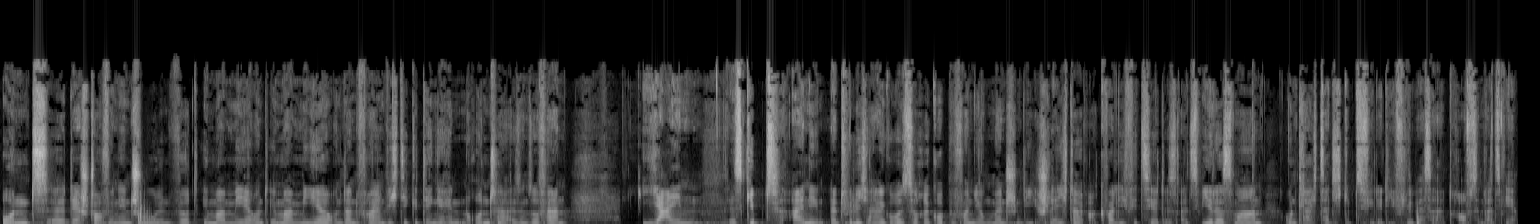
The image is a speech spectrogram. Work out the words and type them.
und äh, der Stoff in den Schulen wird immer mehr und immer mehr und dann fallen wichtige Dinge hinten runter. Also insofern Jein. Es gibt eine, natürlich eine größere Gruppe von jungen Menschen, die schlechter qualifiziert ist, als wir das waren. Und gleichzeitig gibt es viele, die viel besser drauf sind als wir.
